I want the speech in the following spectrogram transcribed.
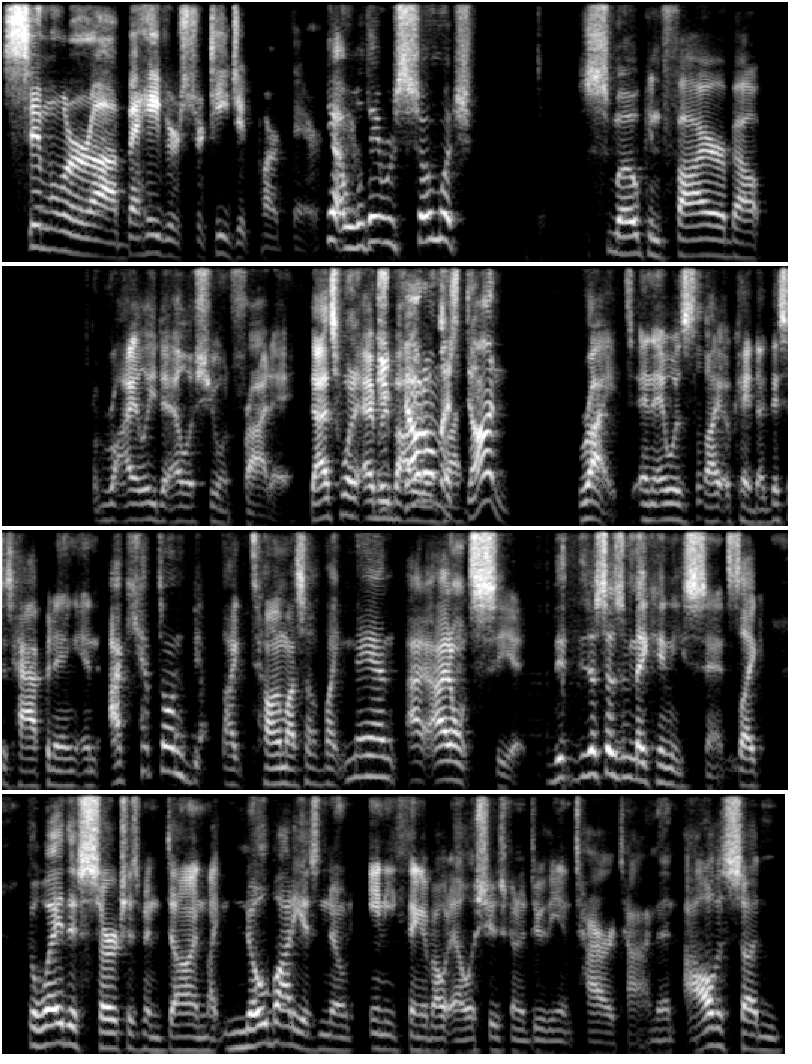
similar uh, behavior strategic part there. Yeah, well, there was so much smoke and fire about Riley to LSU on Friday. That's when everybody it felt almost like, done. Right. And it was like, okay, that this is happening. And I kept on like telling myself, like, man, I, I don't see it. This doesn't make any sense. Like the way this search has been done, like nobody has known anything about LSU is going to do the entire time. And all of a sudden,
